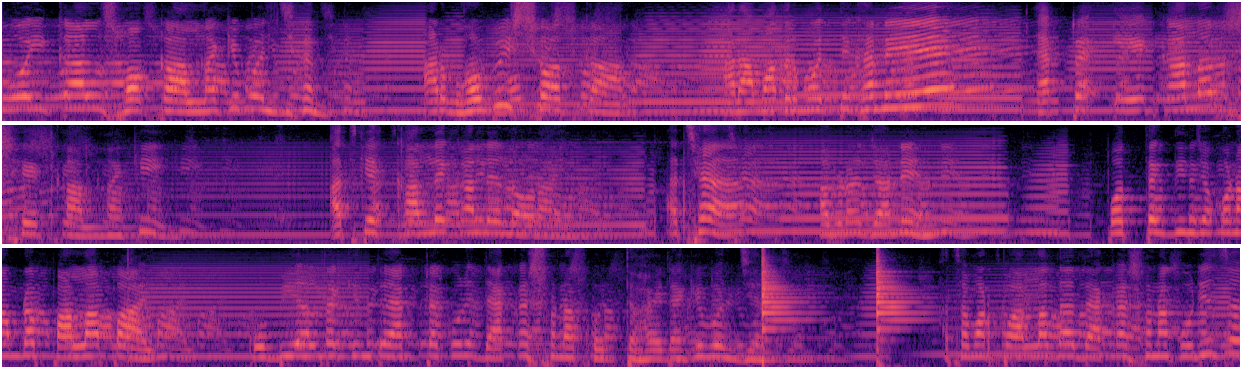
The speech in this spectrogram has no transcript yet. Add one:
বইকাল, সকাল। নাকি বলছেন? আর ভবিষ্যৎকাল? আর আমাদের মধ্যেখানে একটা এ কাল আর সে কাল নাকি? আজকে কালে কালে লড়াই। আচ্ছা আপনারা জানেন, প্রত্যেকদিন যখন আমরা পালা পাই, কবিয়ালটা কিন্তু একটা করে দেখাশোনা করতে হয় নাকি বলছেন? আচ্ছা আমার পাল্লাদা দেখাশোনা করেছে?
